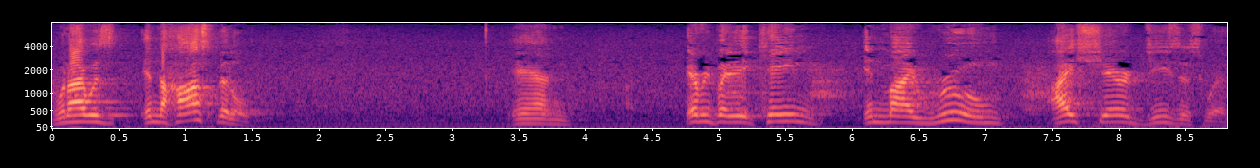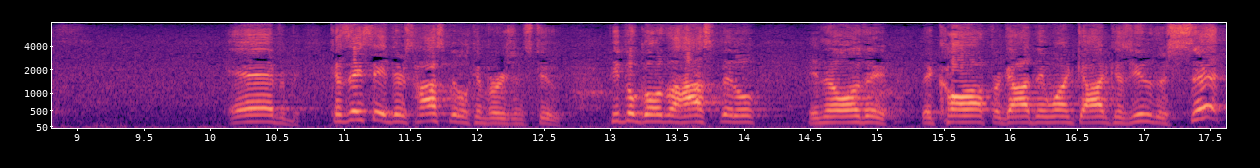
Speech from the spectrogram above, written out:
When I was in the hospital and everybody that came in my room, I shared Jesus with. Everybody. Because they say there's hospital conversions too. People go to the hospital, you know, they, they call out for God, they want God because either they're sick,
